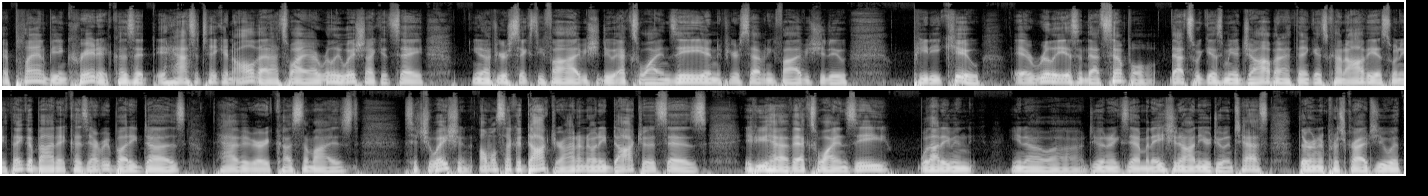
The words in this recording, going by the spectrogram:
a plan being created because it, it has to take in all that. That's why I really wish I could say, you know, if you're 65, you should do X, Y, and Z. And if you're 75, you should do PDQ. It really isn't that simple. That's what gives me a job. And I think it's kind of obvious when you think about it because everybody does have a very customized situation, almost like a doctor. I don't know any doctor that says if you have X, Y, and Z without even you know, uh, doing an examination on you or doing tests, they're going to prescribe you with,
